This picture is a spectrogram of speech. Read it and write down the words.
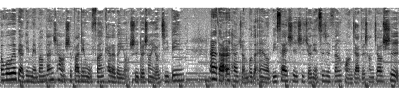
而微微表弟美邦单场是八点五分开来的勇士对上游击兵；艾尔达二台转播的 NLB 赛事是九点四十分，皇家对上教士。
